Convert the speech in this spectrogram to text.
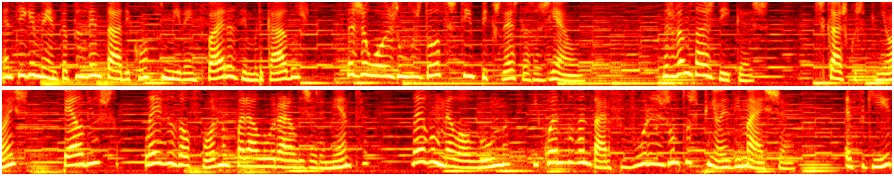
antigamente apresentado e consumido em feiras e mercados, seja hoje um dos doces típicos desta região. Mas vamos às dicas. Descasque os pinhões, pele-os, leve-os ao forno para alourar ligeiramente, leve o mel ao lume e, quando levantar fervura, junte os pinhões e mexa. A seguir,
